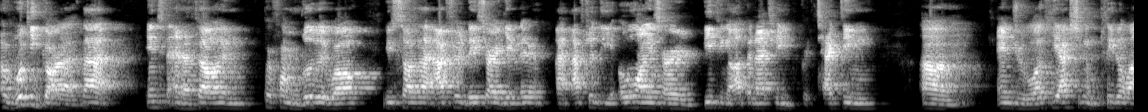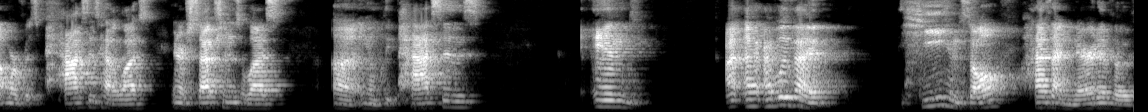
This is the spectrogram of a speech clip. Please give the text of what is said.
a rookie guard at that, into the NFL and performed really, really well. You saw that after they started getting there, after the O line started beefing up and actually protecting um, Andrew Luck. He actually completed a lot more of his passes, had less interceptions, less uh, incomplete passes, and I, I, believe that he himself has that narrative of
